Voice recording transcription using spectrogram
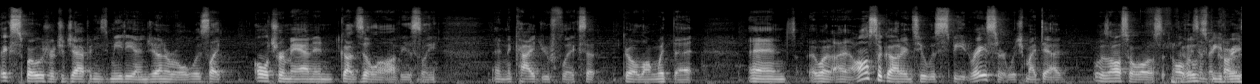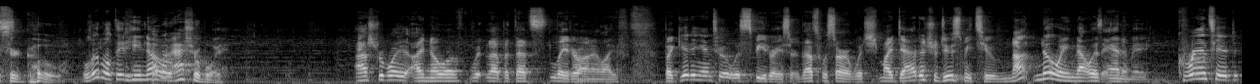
exposure to Japanese media in general was like Ultraman and Godzilla, obviously, and the kaiju flicks that go along with that. And what I also got into was Speed Racer, which my dad was also always, Go into Speed cars. Racer, go. Little did he How know, about Astro Boy? Astro Boy I know of, but that's later on in life. But getting into it was Speed Racer. That's what started, which my dad introduced me to, not knowing that was anime. Granted,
